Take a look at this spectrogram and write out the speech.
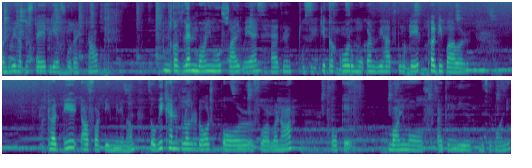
But we have to stay careful right now. Because when Bonnie moves 5 a.m. has been a whole move and we have to take 30 power. 30 or 40 minimum. So we can close the doors or for one hour. Okay. Bonnie moved. I think he, this is Bonnie.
